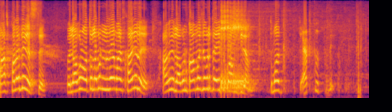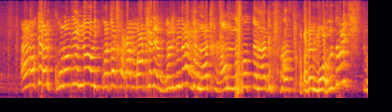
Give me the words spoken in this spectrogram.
মাছ ফলাতে গেছে ওই লবণ অত লবণ না দেওয়া মাছ খাওয়া যাবে? আমি তো লবণ কম হয়েছে বলে তাই একটু কম দিলাম। তোমার এত আমাকে আর কোনোদিন না ওই পচা ছটা মাছ এনে বলবি না যে মাছ রান্না করতে মাছ ফাঁস আরে বুঝতে পারছিস তো?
